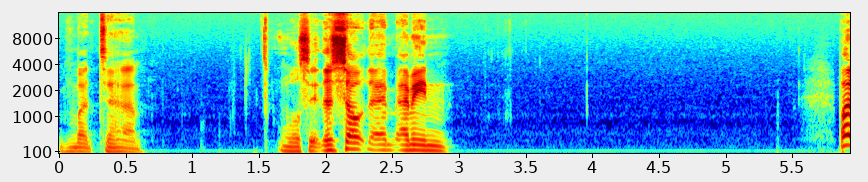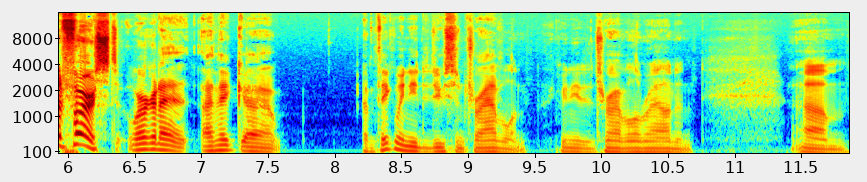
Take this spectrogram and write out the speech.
But uh, we'll see. There's so I mean But first, we're gonna I think uh I think we need to do some traveling. We need to travel around and um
